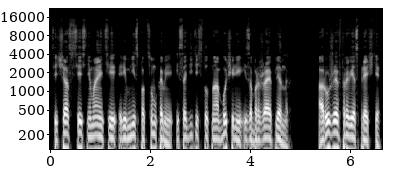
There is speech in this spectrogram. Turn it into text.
Сейчас все снимаете ремни с подсумками и садитесь тут на обочине, изображая пленных. Оружие в траве спрячьте.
